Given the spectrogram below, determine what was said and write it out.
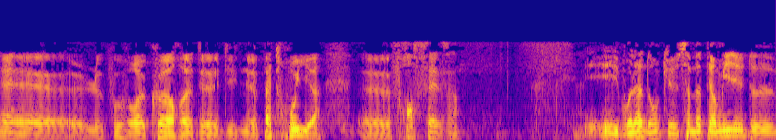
euh, le pauvre corps d'une patrouille euh, française. Et, voilà, donc ça m'a permis de,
